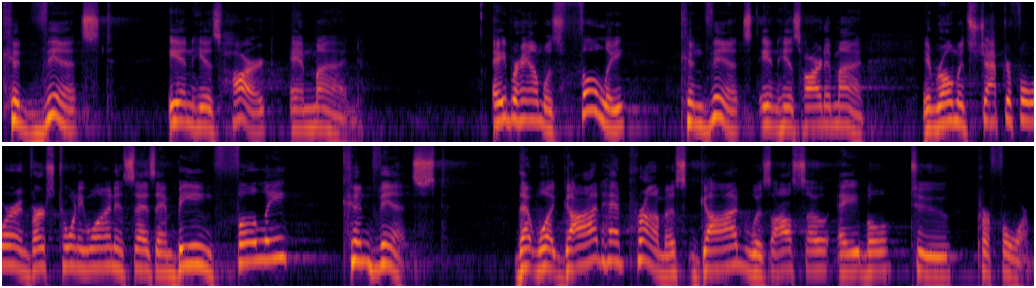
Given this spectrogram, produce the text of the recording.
convinced in his heart and mind. Abraham was fully convinced in his heart and mind. In Romans chapter 4 and verse 21, it says, And being fully convinced that what God had promised, God was also able to perform.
